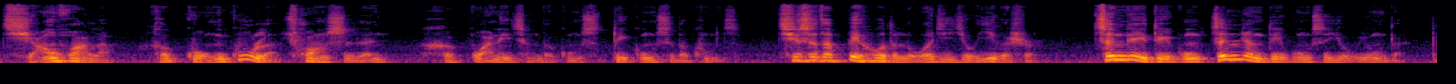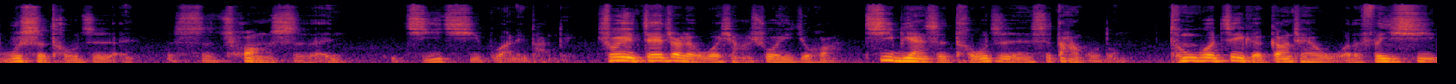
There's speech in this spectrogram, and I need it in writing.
强化了和巩固了创始人和管理层的公司对公司的控制。其实它背后的逻辑就一个事儿：，针对对公真正对公司有用的，不是投资人，是创始人及其管理团队。所以在这儿呢，我想说一句话：，即便是投资人是大股东，通过这个刚才我的分析，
